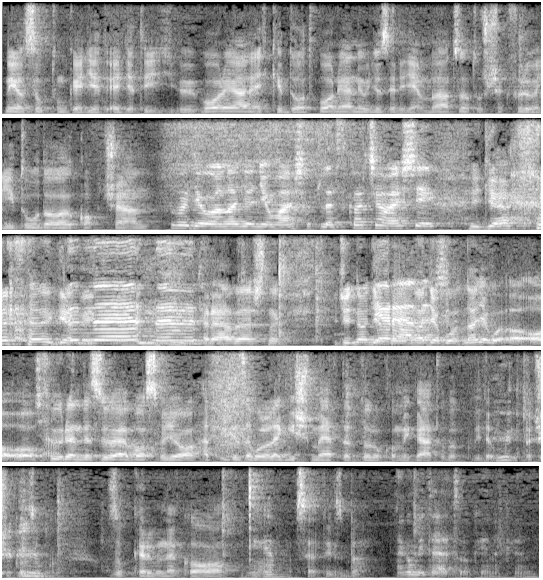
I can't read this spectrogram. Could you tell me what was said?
Néha szoktunk egyet, egyet így variálni, egy-két dalt variálni, hogy azért legyen változatosság, főleg a nyitódal kapcsán. Vagy ahol nagyon nyomásot lesz kacsamesék. Igen, igen, ne, ne. Rádásnak. Úgyhogy nagyjából, Ja, nagyjából, nagyjából a, a, főrendező elv az, hogy a, hát igazából a legismertebb dolog, amik átadott videóklipesek, azok, azok kerülnek a, a Igen. setlészbe. Meg amit el tudok énekelni.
